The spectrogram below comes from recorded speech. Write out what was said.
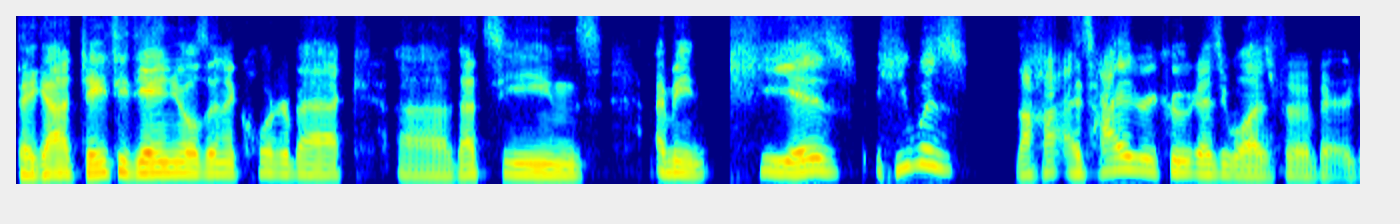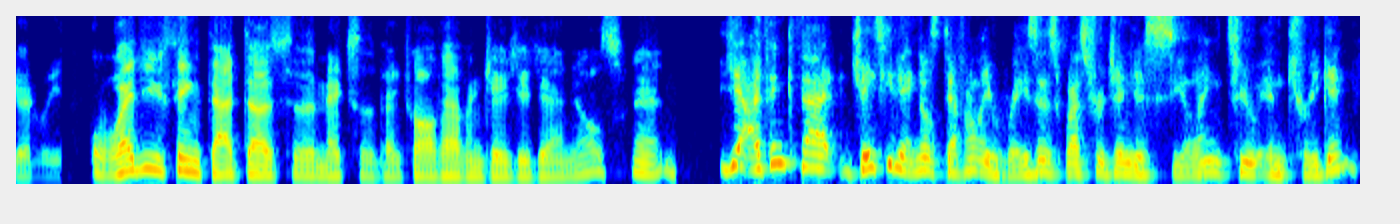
They got JT Daniels in a quarterback. Uh, that seems, I mean, he is he was the high, as high a recruit as he was for a very good reason. What do you think that does to the mix of the Big 12 having JT Daniels in? Yeah, I think that JT Daniels definitely raises West Virginia's ceiling to intriguing.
